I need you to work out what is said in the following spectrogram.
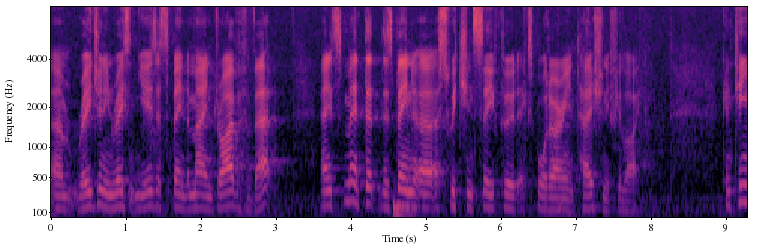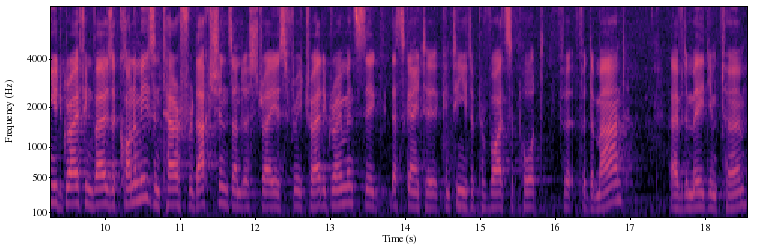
um, region in recent years has been the main driver for that. And it's meant that there's been a, a switch in seafood export orientation, if you like. Continued growth in those economies and tariff reductions under Australia's free trade agreements, that's going to continue to provide support for, for demand over the medium term.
